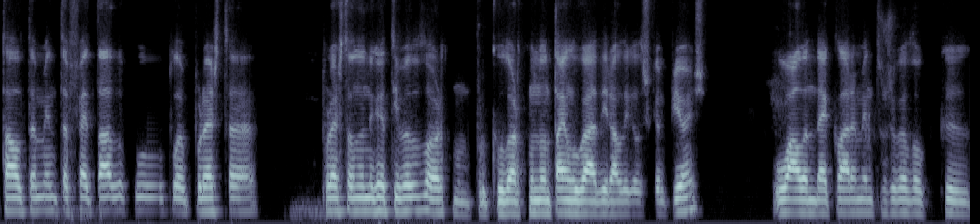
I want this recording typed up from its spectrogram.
tá altamente afetado por, por, por esta por esta onda negativa do Dortmund, porque o Dortmund não está em lugar de ir à Liga dos Campeões. O Haaland é claramente um jogador que,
